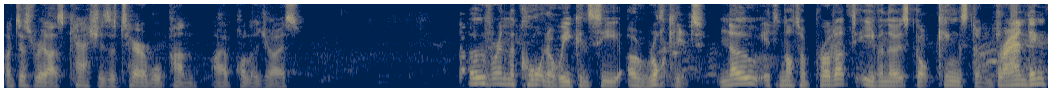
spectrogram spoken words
I've just realized cash is a terrible pun. I apologize. Over in the corner, we can see a rocket. No, it's not a product, even though it's got Kingston branding.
